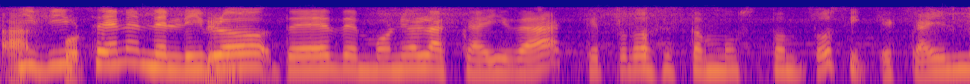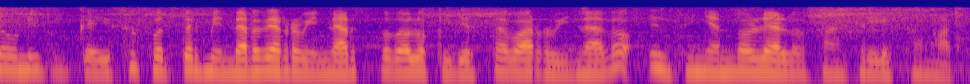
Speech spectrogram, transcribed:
Ah, y por- dicen en el libro de Demonio la Caída que todos estamos tontos y que Caín lo único que hizo fue terminar de arruinar todo lo que ya estaba arruinado, enseñándole a los ángeles a matar.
